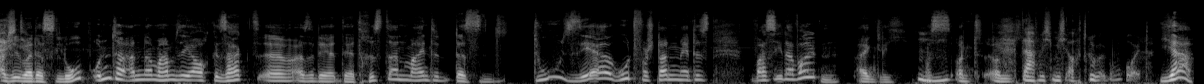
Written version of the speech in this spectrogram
also über das Lob. Unter anderem haben sie ja auch gesagt, äh, also der, der Tristan meinte, dass du sehr gut verstanden hättest, was sie da wollten, eigentlich. Was, Mhm. und, und Da habe ich mich auch drüber gefreut. ja,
